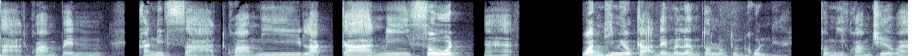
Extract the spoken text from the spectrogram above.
ศาสตร์ ความเป็นคณิตศาสตร์ ความมีหลักการมีสูตรนะฮะวันที่มีโอกาสได้มาเริ่มต้นลงทุนหุ้นเนี่ยก็มีความเชื่อว่า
